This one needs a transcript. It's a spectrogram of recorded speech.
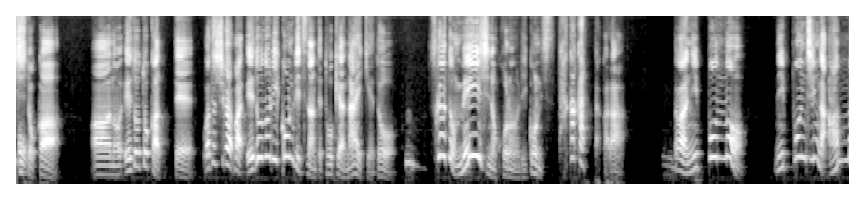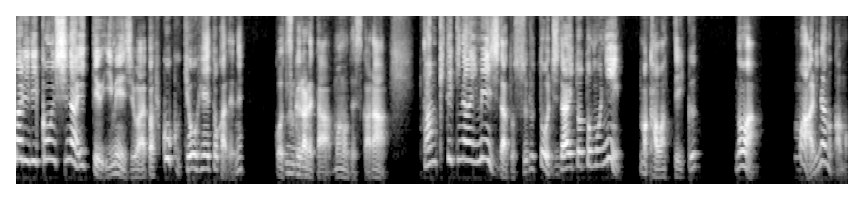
治とかあの江戸とかって私が、まあ、江戸の離婚率なんて統計はないけどうん少なくとも明治の頃の離婚率高かったからだから日本の日本人があんまり離婚しないっていうイメージはやっぱ富国強兵とかでねこう作られたものですから、短期的なイメージだとすると時代とともに、まあ、変わっていくのはまあありなのかも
